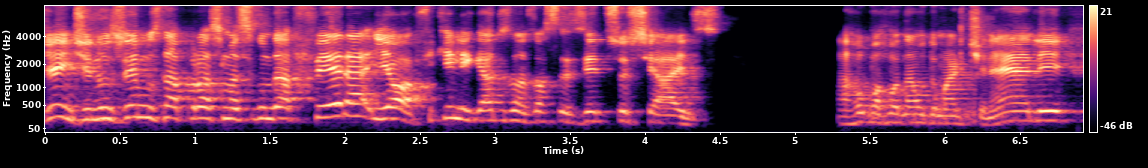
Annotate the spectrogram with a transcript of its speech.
Gente, nos vemos na próxima segunda-feira e ó, fiquem ligados nas nossas redes sociais. Arroba Ronaldo Martinelli,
